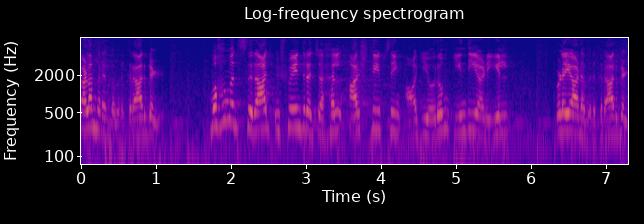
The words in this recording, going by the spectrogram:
களமிறங்கவிருக்கிறார்கள். முகமது சிராஜ் விஸ்வேந்திர சஹல் ஹர்ஷ்தீப் சிங் ஆகியோரும் இந்திய அணியில் விளையாடவிருக்கிறார்கள்.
